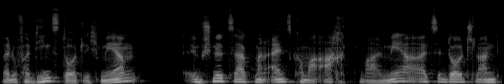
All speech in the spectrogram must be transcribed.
weil du verdienst deutlich mehr. Im Schnitt sagt man 1,8 mal mehr als in Deutschland.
